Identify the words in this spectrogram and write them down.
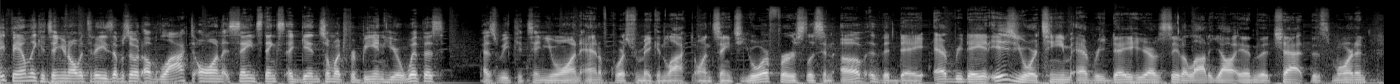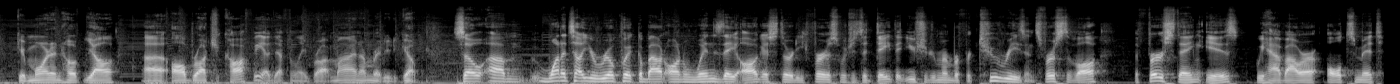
Right, family, continuing on with today's episode of Locked On Saints. Thanks again so much for being here with us as we continue on, and of course, for making Locked On Saints your first listen of the day every day. It is your team every day here. I've seen a lot of y'all in the chat this morning. Good morning. Hope y'all uh, all brought your coffee. I definitely brought mine. I'm ready to go. So, um, want to tell you real quick about on Wednesday, August 31st, which is a date that you should remember for two reasons. First of all, the first thing is we have our ultimate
